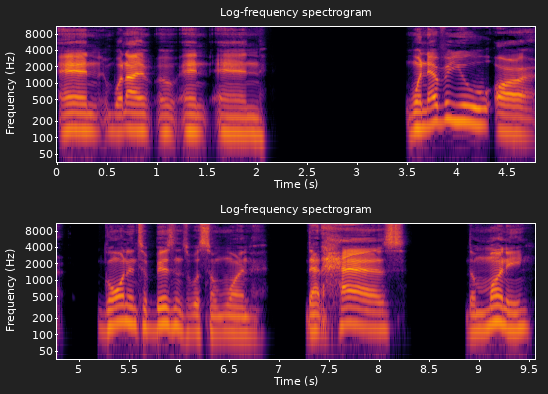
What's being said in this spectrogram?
And when I uh, and and whenever you are going into business with someone that has the money,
